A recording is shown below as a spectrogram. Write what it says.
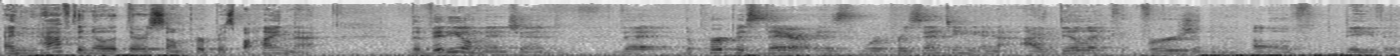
and you have to know that there's some purpose behind that. The video mentioned that the purpose there is we're presenting an idyllic version of David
